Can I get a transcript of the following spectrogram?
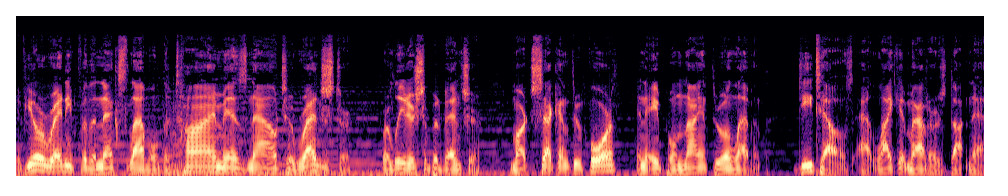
If you are ready for the next level, the time is now to register for Leadership Adventure, March 2nd through 4th and April 9th through 11th. Details at likeitmatters.net.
